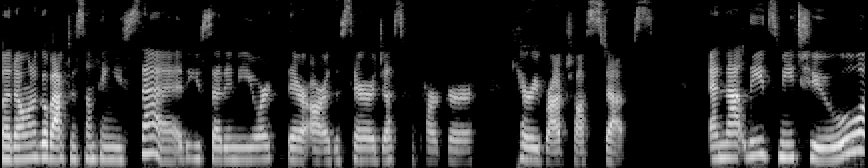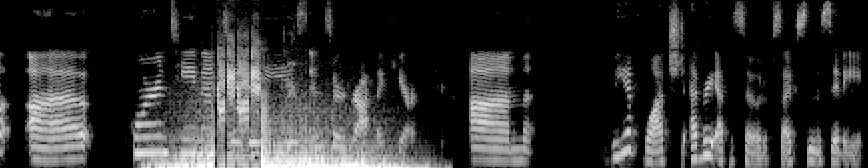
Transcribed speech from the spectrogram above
But I want to go back to something you said. You said in New York there are the Sarah Jessica Parker, Carrie Bradshaw steps. And that leads me to uh, quarantine activities. Insert graphic here. Um, we have watched every episode of Sex in the City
